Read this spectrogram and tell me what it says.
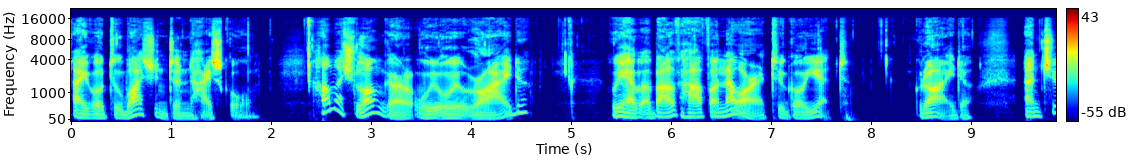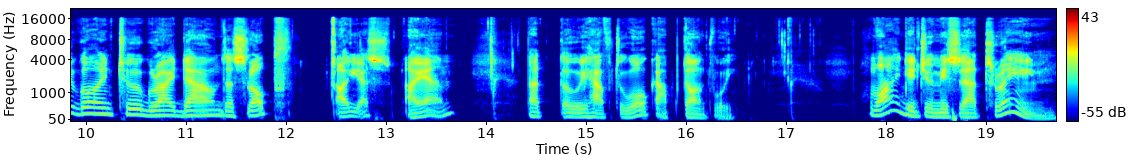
I go to Washington High School. How much longer will we ride? We have about half an hour to go yet. Glide. Aren't you going to glide down the slope? Oh, yes, I am. But we have to walk up, don't we? Why did you miss that train?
